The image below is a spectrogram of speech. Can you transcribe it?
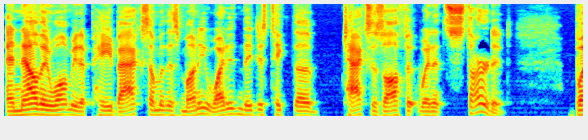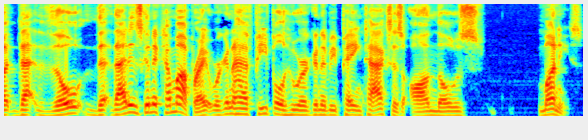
and now they want me to pay back some of this money. Why didn't they just take the taxes off it when it started? But that though that, that is going to come up, right? We're going to have people who are going to be paying taxes on those monies.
